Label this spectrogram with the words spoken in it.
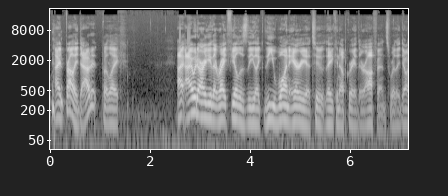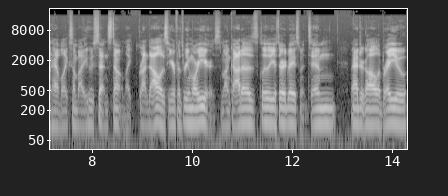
I'd probably doubt it, but like, I, I would argue that right field is the like the one area too they can upgrade their offense where they don't have like somebody who's set in stone. Like Grandal is here for three more years. Moncada is clearly your third baseman. Tim Madrigal, Abreu.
